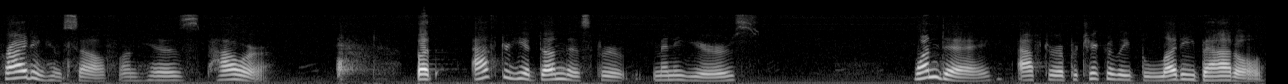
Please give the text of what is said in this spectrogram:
priding himself on his power. But after he had done this for many years, one day, after a particularly bloody battle,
